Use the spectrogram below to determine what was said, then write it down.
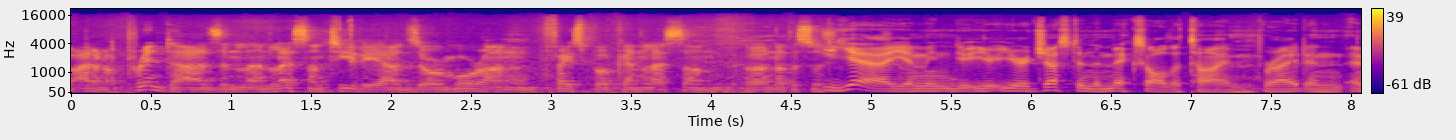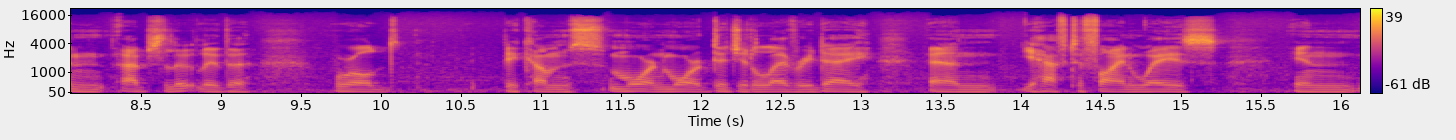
I don't know print ads and, and, less on TV ads, or more on Facebook and less on another social? Yeah, I mean you're just in the mix all the time, right? And and absolutely the world becomes more and more digital every day, and you have to find ways in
